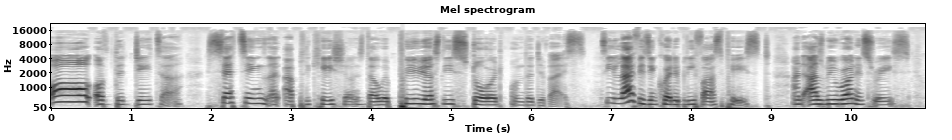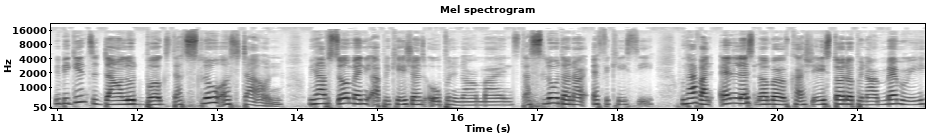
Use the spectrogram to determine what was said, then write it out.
all of the data, settings, and applications that were previously stored on the device. See, life is incredibly fast paced, and as we run its race, we begin to download bugs that slow us down. We have so many applications open in our minds that slow down our efficacy. We have an endless number of caches stored up in our memory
